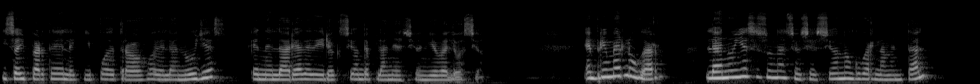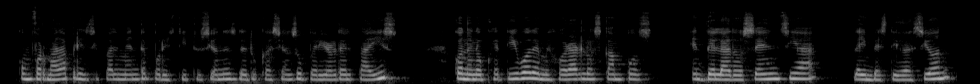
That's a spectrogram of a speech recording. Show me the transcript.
y soy parte del equipo de trabajo de la NUYES en el área de Dirección de Planeación y Evaluación. En primer lugar, la ANUYES es una asociación no gubernamental conformada principalmente por instituciones de educación superior del país, con el objetivo de mejorar los campos de la docencia, la investigación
